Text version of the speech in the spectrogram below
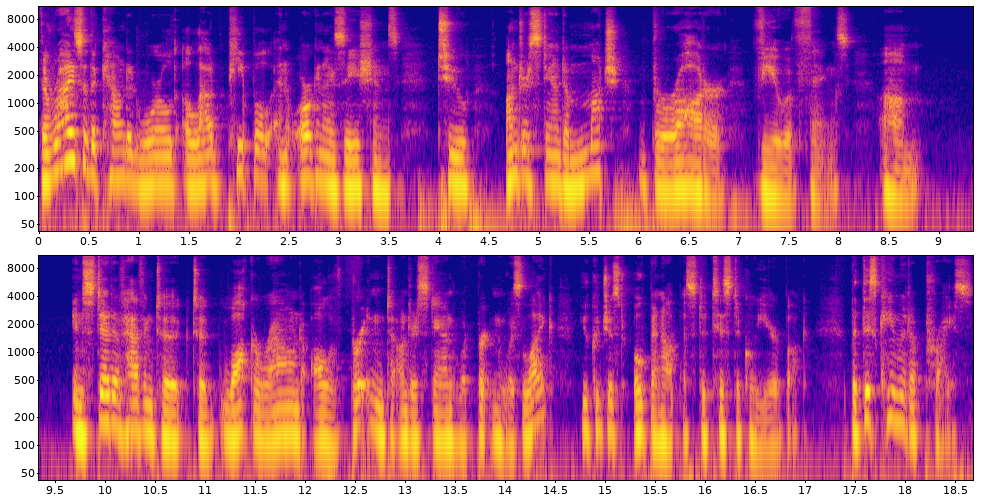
The rise of the counted world allowed people and organizations to understand a much broader view of things. Um, instead of having to, to walk around all of Britain to understand what Britain was like, you could just open up a statistical yearbook. But this came at a price.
